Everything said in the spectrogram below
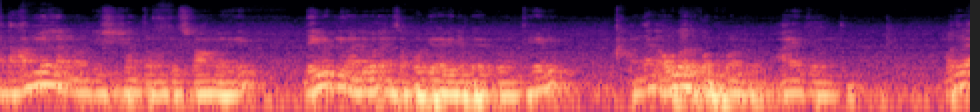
ಅದಾದಮೇಲೆ ನಾನು ಒಂದು ಡಿಸಿಷನ್ ತೊಗೊತೀನಿ ಸ್ಟ್ರಾಂಗ್ ಆಗಿ. ದಯವಿಟ್ಟು ನೀವು ಅಲ್ಲಿವರೆಗೆ ಸಪೋರ್ಟಿವ್ ಆಗಿರಬೇಕು ಅಂತ ಹೇಳಿ ಅಂದಾಗ ಅವರು ಅದು ಒಪ್ಕೊಂಡ್ರು ಆಯಿತು ಅಂತ. ಮದುವೆ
